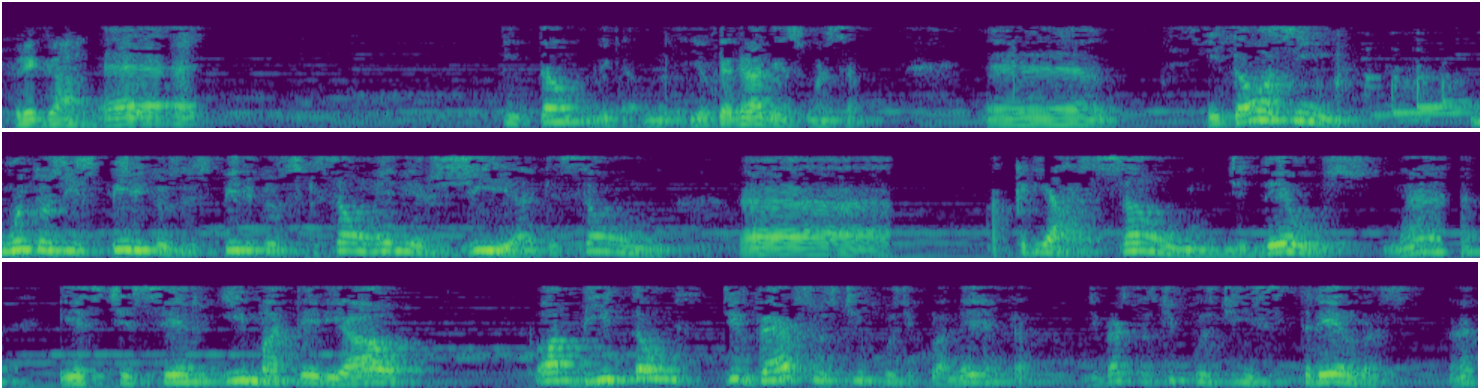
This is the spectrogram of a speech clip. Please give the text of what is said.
Obrigado. É, então, eu que agradeço, Marcelo. É, então, assim, muitos espíritos, espíritos que são energia, que são é, a criação de Deus, né? este ser imaterial, habitam diversos tipos de planeta, diversos tipos de estrelas, né?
